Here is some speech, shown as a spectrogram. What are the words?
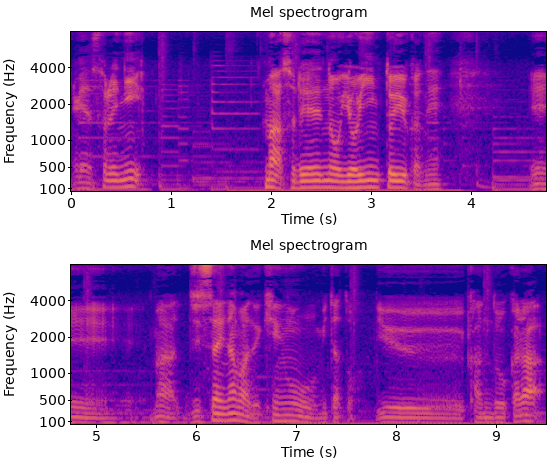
えーそれに、まあ、それの余韻というかね、えーまあ、実際生で剣王を見たという感動から、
